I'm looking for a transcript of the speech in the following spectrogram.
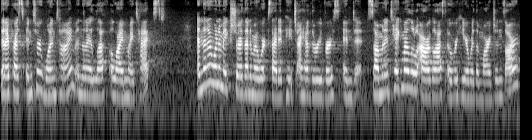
Then I pressed enter one time and then I left align my text. And then I want to make sure that in my Works Cited page I have the reverse indent. So I'm going to take my little hourglass over here where the margins are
